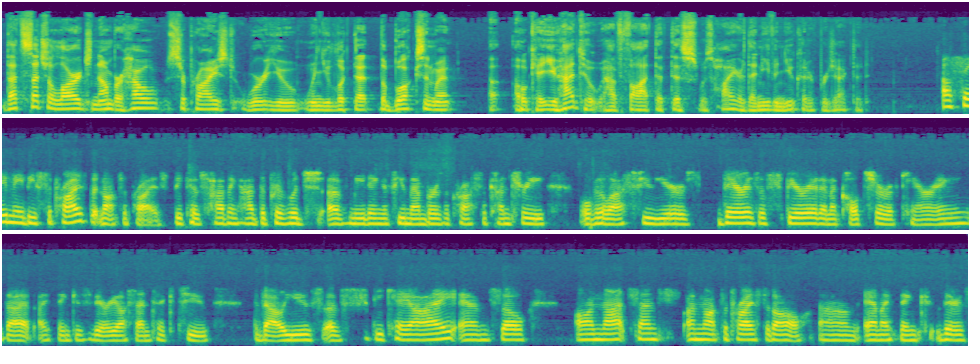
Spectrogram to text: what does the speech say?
that's such a large number. How surprised were you when you looked at the books and went, uh, okay, you had to have thought that this was higher than even you could have projected? I'll say maybe surprised, but not surprised, because having had the privilege of meeting a few members across the country over the last few years, there is a spirit and a culture of caring that I think is very authentic to the values of DKI. And so on that sense, I'm not surprised at all. Um, and I think there's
